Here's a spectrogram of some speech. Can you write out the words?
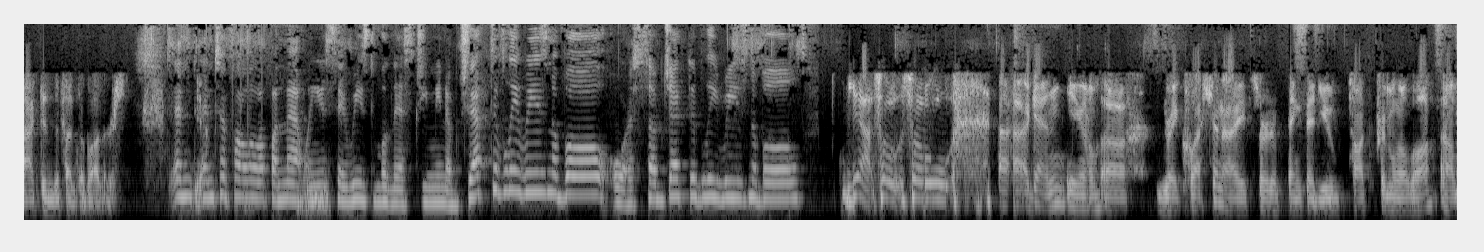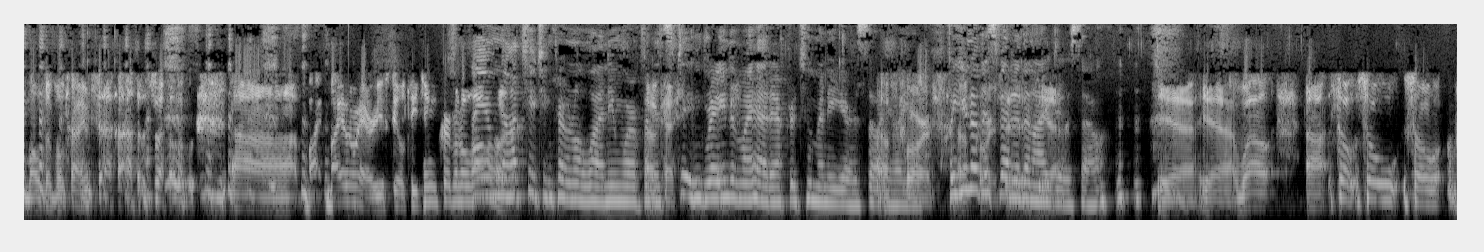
act in defense of others. And, yeah. and to follow up on that, when you say reasonableness, do you mean objectively reasonable or subjectively reasonable? Yeah. So, so uh, again, you know, uh, great question. I sort of think that you taught criminal law uh, multiple times. so, uh, by, by, the way, are you still teaching criminal law? I am or? not teaching criminal law anymore, but okay. it's ingrained in my head after too many years. So, of anyway. course. But you know this better than I yeah. do. So. yeah. Yeah. Well, uh, so, so, so,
